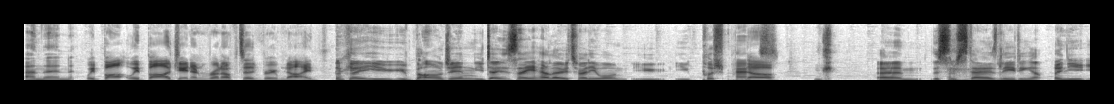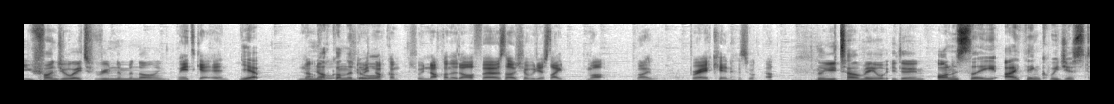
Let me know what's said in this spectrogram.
and then We bar- we barge in and run up to room nine. Okay, you, you barge in. You don't say hello to anyone. You you push past. No. Um, there's some stairs leading up, and you, you find your way to room number nine. We need to get in. yep. No- Knock on the should we door. knock on, should we knock on the door first, or should we just like, mo- like break in as well? You tell me what you're doing. Honestly, I think we just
